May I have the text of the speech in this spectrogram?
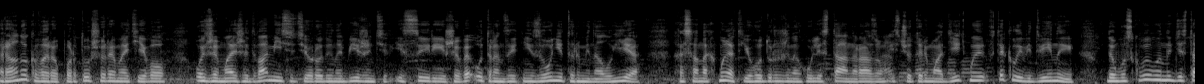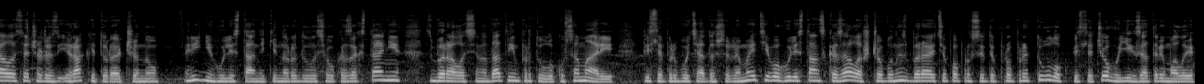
Ранок в аеропорту Шереметьєво. Отже, майже два місяці родина біженців із Сирії живе у транзитній зоні терміналу Є. Хасан Ахмед, його дружина Гулістан разом із чотирма дітьми втекли від війни. До Москви вони дісталися через Ірак і Туреччину. Рідні Гулістан, які народилися у Казахстані, збиралися надати їм притулок у Самарі. Після прибуття до Шереметьєво Гулістан сказала, що вони збираються попросити про притулок, після чого їх затримали,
